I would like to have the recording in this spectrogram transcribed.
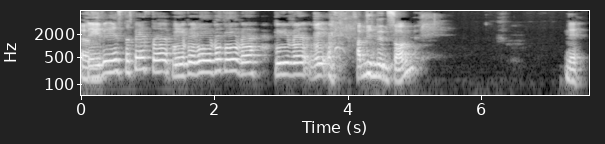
Ähm, Rewe ist das Beste. Rewe, Rewe, Rewe, Rewe, Rewe. Haben die einen Song? nee.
